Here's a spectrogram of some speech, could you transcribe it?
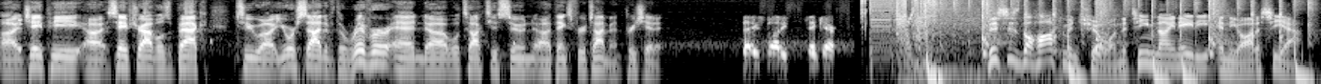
Uh, JP, uh, safe travels back to uh, your side of the river, and uh, we'll talk to you soon. Uh, thanks for your time, man. Appreciate it. Thanks, buddy. Take care. This is the Hoffman Show on the Team 980 and the Audacy app.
